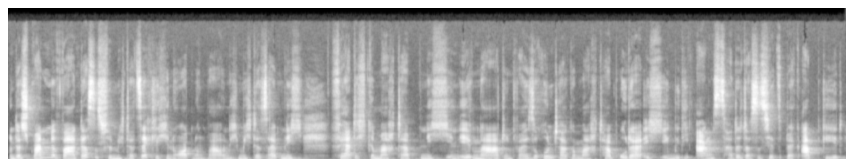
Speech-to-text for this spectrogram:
Und das Spannende war, dass es für mich tatsächlich in Ordnung war und ich mich deshalb nicht fertig gemacht habe, nicht in irgendeiner Art und Weise runtergemacht habe oder ich irgendwie die Angst hatte, dass es jetzt bergab geht,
